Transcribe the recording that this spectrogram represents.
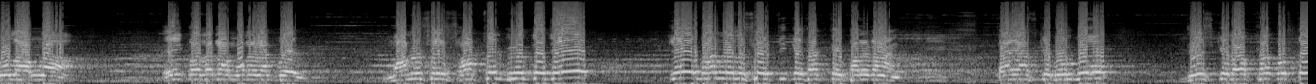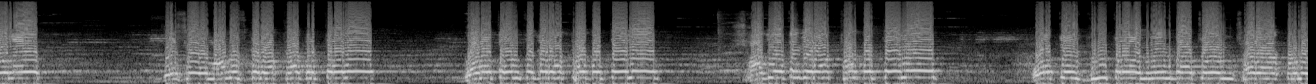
গোলাম না। এই কথাটা মনে রাখবেন। মানুষের স্বার্থের বিরুদ্ধে যে কেউ বাংলাদেশে টিকে থাকতে পারে নাই। তাই আজকে বলব, দেশকে রক্ষা করতে হলে, দেশের মানুষকে রক্ষা করতে হলে, গণতন্ত্রকে রক্ষা করতে হলে, স্বাধীনতাকে রক্ষা করতে হলে, অতি দ্রুত নির্বাচন ছাড়া কোনো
